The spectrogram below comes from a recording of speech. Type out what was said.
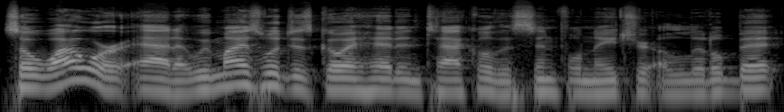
so while we're at it, we might as well just go ahead and tackle the sinful nature a little bit.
